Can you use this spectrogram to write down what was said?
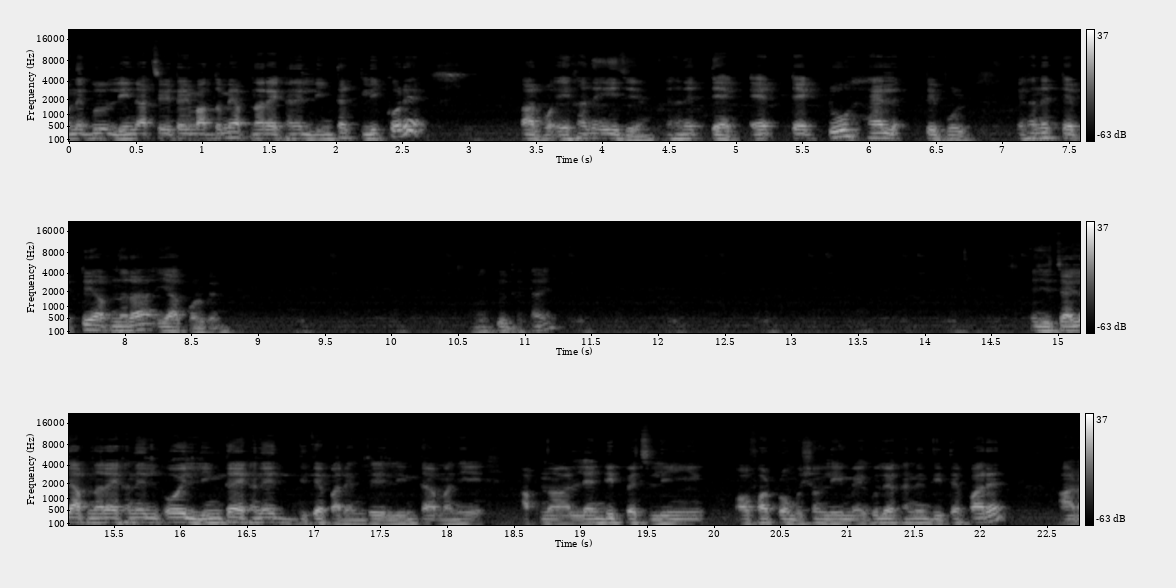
অনেকগুলো লিঙ্ক আছে এটার মাধ্যমে আপনারা এখানে লিঙ্কটা ক্লিক করে তারপর এখানে এই যে, এখানে tag add tag to help people এখানে ট্যাগটি আপনারা ইয়া করবেন। একটু দেখাই। যে চাইলে আপনারা এখানে ওই লিঙ্কটা এখানে দিতে পারেন, যে লিঙ্কটা মানে আপনার landing page link offer promotion link এগুলো এখানে দিতে পারেন। আর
